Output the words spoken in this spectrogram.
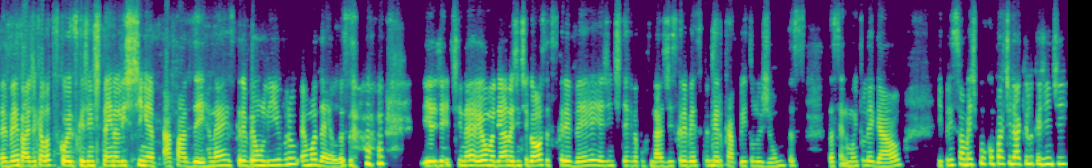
É verdade, aquelas coisas que a gente tem na listinha a fazer, né? Escrever um livro é uma delas. e a gente, né, eu, Mariana, a gente gosta de escrever e a gente teve a oportunidade de escrever esse primeiro capítulo juntas. Está sendo muito legal. E principalmente por compartilhar aquilo que a gente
